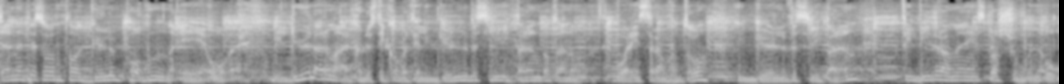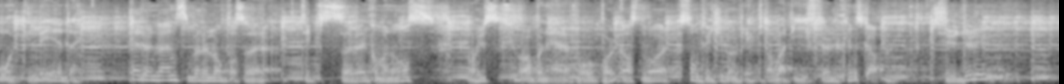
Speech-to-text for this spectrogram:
Denne episoden av Gulvpodden er over. Vil du lære mer, kan du stikke over til gulvsliperen.no. Vår Instagram-konto, Gulvsliperen, vil bidra med inspirasjon og glede. Er du en venn som bør låte oss å høre, tips vedkommende oss, og husk å abonnere på podkasten vår, sånn at du ikke går glipp av verdifull kunnskap. Tudelu!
